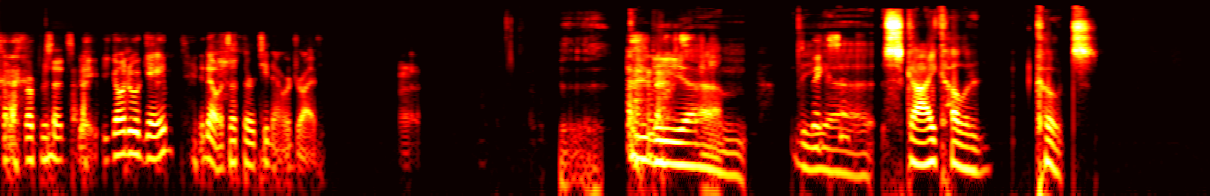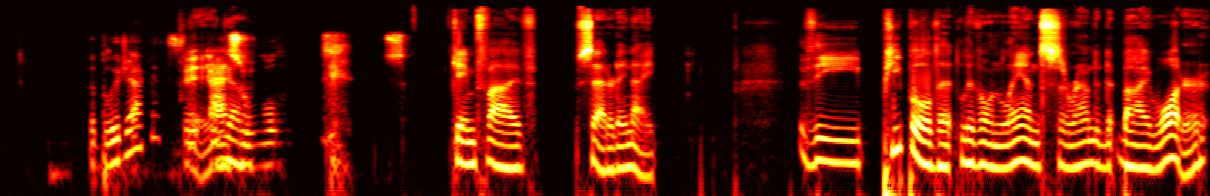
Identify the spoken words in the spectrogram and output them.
so it represents me. You go to a game? No, it's a 13-hour drive. The um, the uh, sky colored coats. The Blue Jackets? There you The. Azul. Game five, Saturday night. The people that live on land surrounded by water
